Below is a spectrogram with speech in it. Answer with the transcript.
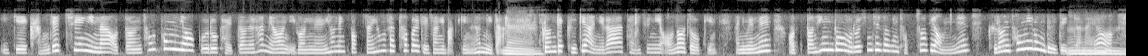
이게 강제추행이나 어떤 성폭력으로 발전을 하면 이거는 현행법상 형사처벌 대상이 맞기는 합니다. 네. 그런데 그게 아니라 단순히 언어적인 아니면은 어떤 행동으로 신체적인 접촉이 없는 그런 성희롱들도 있잖아요. 음.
